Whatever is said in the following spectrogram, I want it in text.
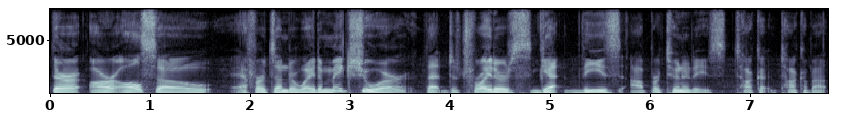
There are also efforts underway to make sure that Detroiters get these opportunities. Talk talk about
